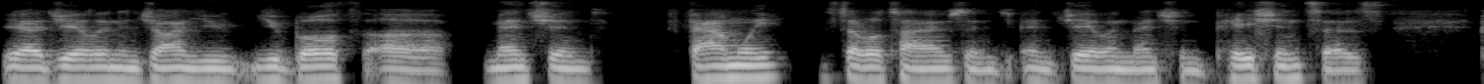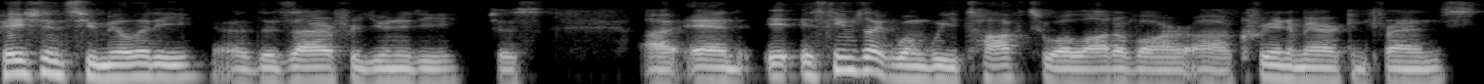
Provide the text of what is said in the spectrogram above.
Yeah, Jalen and John, you you both uh, mentioned family several times, and and Jalen mentioned patience as patience, humility, a desire for unity. Just uh, and it, it seems like when we talk to a lot of our uh, Korean American friends,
